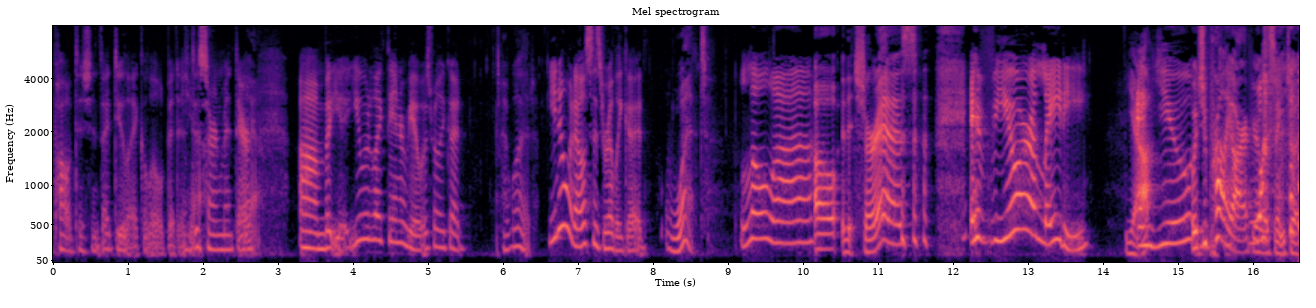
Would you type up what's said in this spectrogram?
politicians, I do like a little bit of discernment there. Yeah. Um, but you, you would like the interview. It was really good. I would. You know what else is really good? What? Lola. Oh, it sure is. If you're a lady Yeah. and you Which you probably are if you're listening to it.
